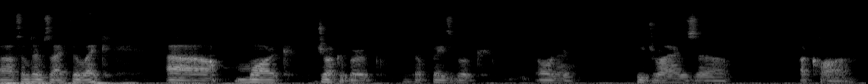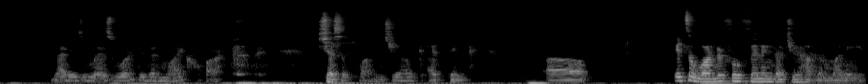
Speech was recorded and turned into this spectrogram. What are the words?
Uh, sometimes I feel like uh, Mark Zuckerberg, the Facebook owner, he drives uh, a car that is less worthy than my car. Just a fun joke. I think uh, it's a wonderful feeling that you have the money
